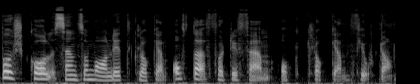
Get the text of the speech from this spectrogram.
Börskoll sänds som vanligt klockan 8.45 och klockan 14.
